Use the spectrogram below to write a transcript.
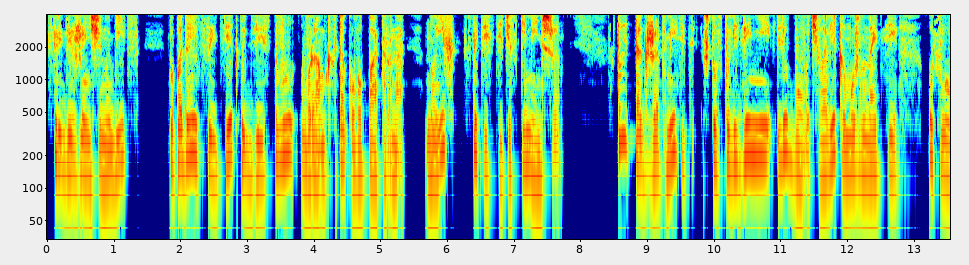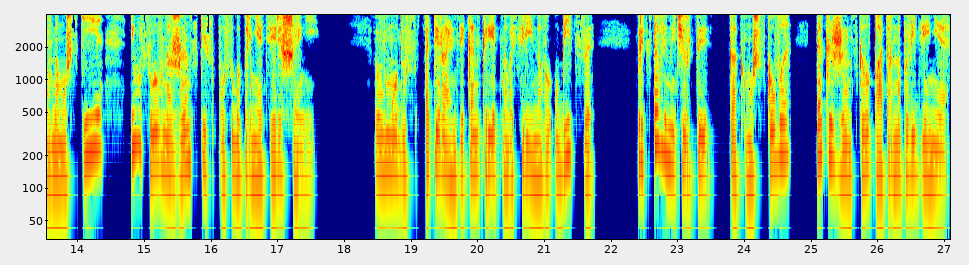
Среди женщин-убийц попадаются и те, кто действовал в рамках такого паттерна, но их статистически меньше. Стоит также отметить, что в поведении любого человека можно найти условно-мужские и условно-женские способы принятия решений. В модус операнди конкретного серийного убийцы представлены черты как мужского, так и женского паттерна поведения,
